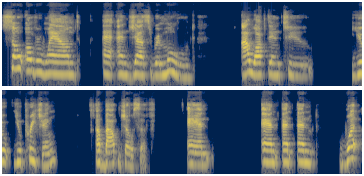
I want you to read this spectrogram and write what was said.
so overwhelmed and, and just removed I walked into you you preaching about Joseph and and and and what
